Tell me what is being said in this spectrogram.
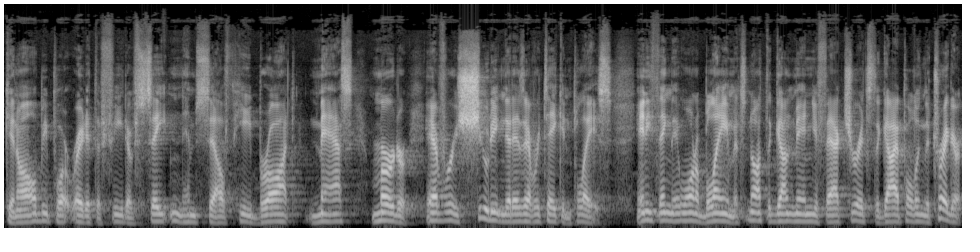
can all be put right at the feet of Satan himself. He brought mass murder, every shooting that has ever taken place. Anything they want to blame, it's not the gun manufacturer, it's the guy pulling the trigger.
